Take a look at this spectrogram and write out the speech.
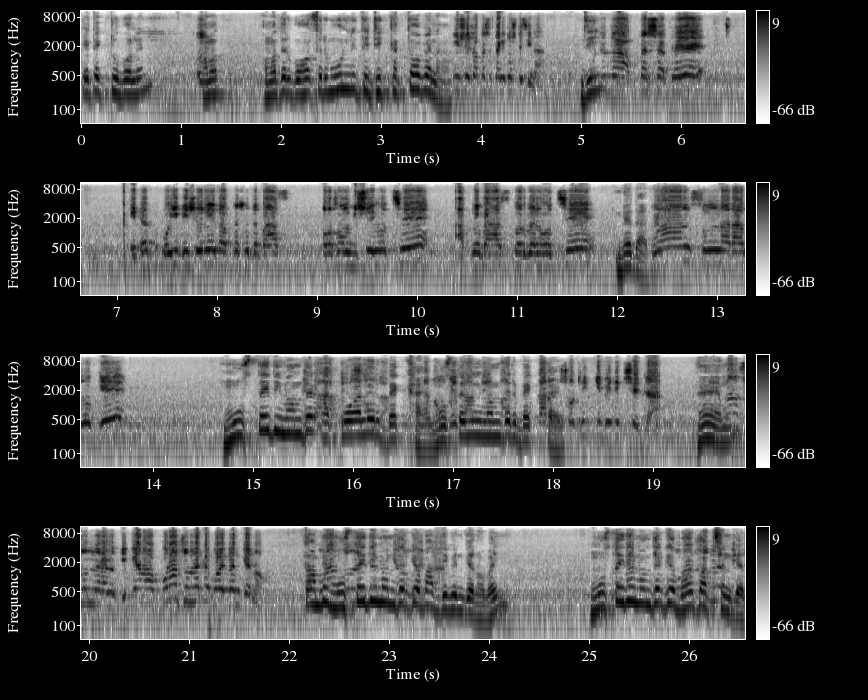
এটা একটু বলেন। আমা- আমাদের বহসের মূলনীতি ঠিক থাকতে হবে না। জি। আপনার সাথে এটা ওই বিষয় নিয়ে আপনার সাথে বাস প্রথম বিষয় হচ্ছে আপনি বাস করবেন হচ্ছে বেদাত। কোরআন সুন্নাহর আলোকে মুস্তাহিদ ইমামদের আকওয়ালের ব্যাখ্যায় মুস্তাহিদ ইমামদের কারণ ব্যাখ্যায়। সঠিক কি বেদিক সেটা? হ্যাঁ। কোরআন সুন্নাহর আলোকে। কেন? কোরআন সুন্নাহকে পান কেন? তা আপনি মুস্তাহিদ ইমামদেরকে বাদ দিবেন কেন ভাই? মুস্তাহিদ ইমামদেরকে ভয় পাচ্ছেন কেন?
